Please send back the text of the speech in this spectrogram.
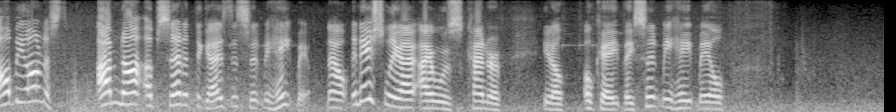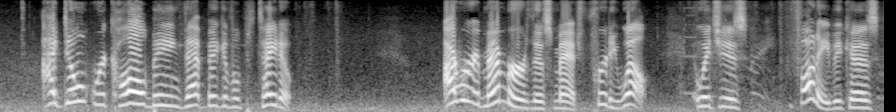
I'll be honest, I'm not upset at the guys that sent me hate mail. Now, initially, I, I was kind of, you know, okay, they sent me hate mail I don't recall being that big of a potato. I remember this match pretty well, which is funny because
